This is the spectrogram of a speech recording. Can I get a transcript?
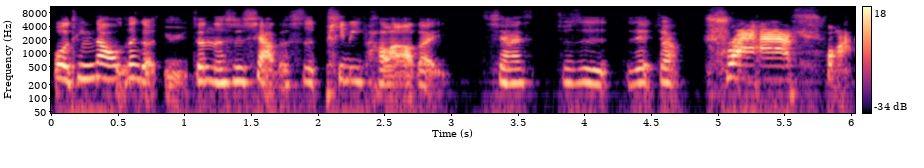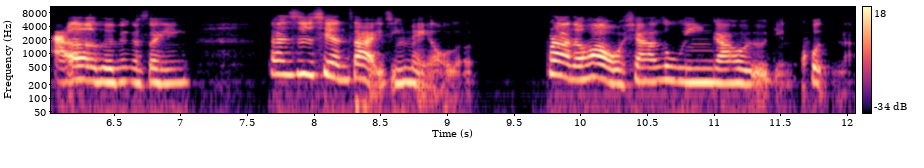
我有听到那个雨真的是下的是噼里啪啦，在现在就是直接这样刷刷的那个声音，但是现在已经没有了，不然的话我现在录音应该会有点困难。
